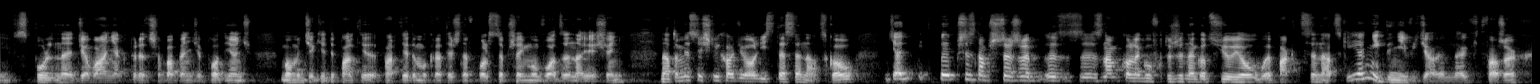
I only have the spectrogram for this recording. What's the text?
i wspólne działania, które trzeba będzie podjąć w momencie, kiedy partie, partie demokratyczne w Polsce przejmą władzę na jesień. Natomiast jeśli chodzi o listę senacką, ja przyznam szczerze, znam kolegów, którzy negocjują pakt senacki. Ja nigdy nie widziałem na ich twarzach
